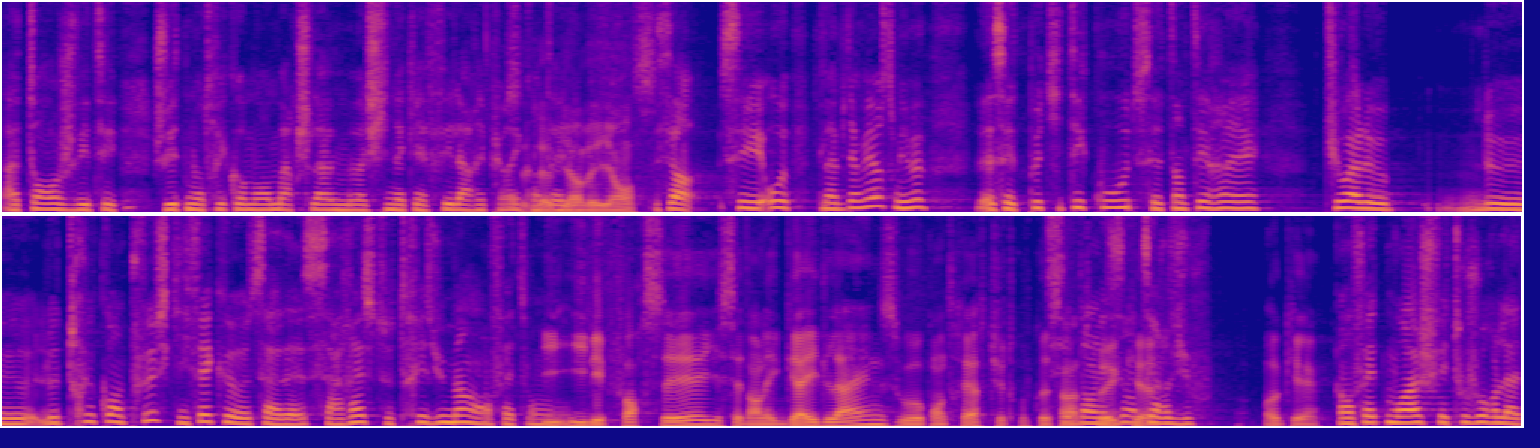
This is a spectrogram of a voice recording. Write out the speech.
Attends, je vais, te, je vais te montrer comment marche la machine à café, la répurée quand de la bienveillance. C'est oh, de la bienveillance, mais même cette petite écoute, cet intérêt. Tu vois, le le, le, truc en plus qui fait que ça, ça reste très humain en fait. Il, est forcé, c'est dans les guidelines ou au contraire tu trouves que c'est un truc... C'est dans les euh, interviews. Ok. En fait moi je fais toujours la,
